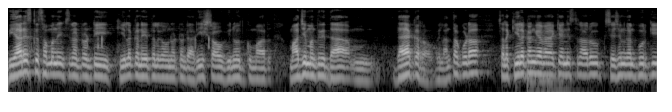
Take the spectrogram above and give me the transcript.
బీఆర్ఎస్కి సంబంధించినటువంటి కీలక నేతలుగా ఉన్నటువంటి హరీష్ రావు వినోద్ కుమార్ మాజీ మంత్రి దా దయాకర్ రావు వీళ్ళంతా కూడా చాలా కీలకంగా వ్యాఖ్యానిస్తున్నారు శేషన్ గన్పూర్కి.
